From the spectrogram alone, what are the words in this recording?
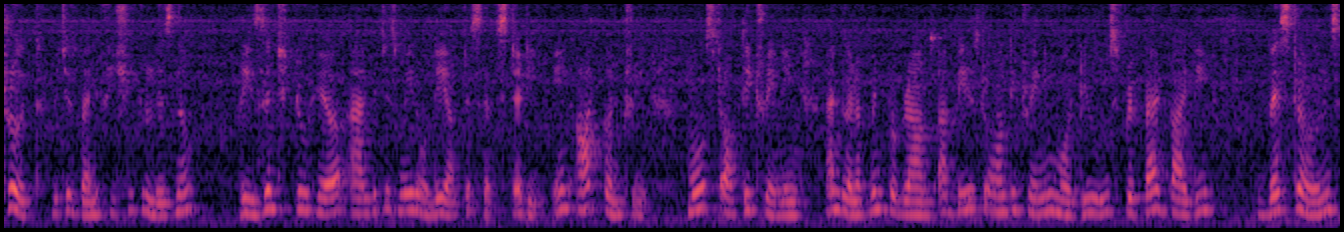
truth which is beneficial to listener pleasant to hear and which is made only after self-study. In our country, most of the training and development programs are based on the training modules prepared by the westerns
